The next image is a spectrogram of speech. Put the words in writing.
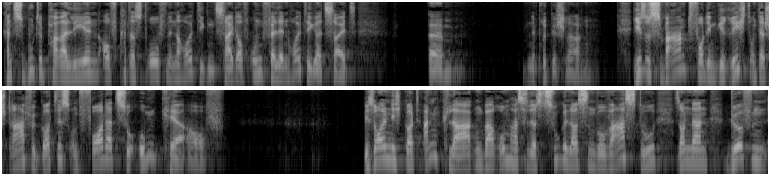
Kannst du gute Parallelen auf Katastrophen in der heutigen Zeit, auf Unfälle in heutiger Zeit ähm, eine Brücke schlagen? Jesus warnt vor dem Gericht und der Strafe Gottes und fordert zur Umkehr auf. Wir sollen nicht Gott anklagen, warum hast du das zugelassen, wo warst du, sondern dürfen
